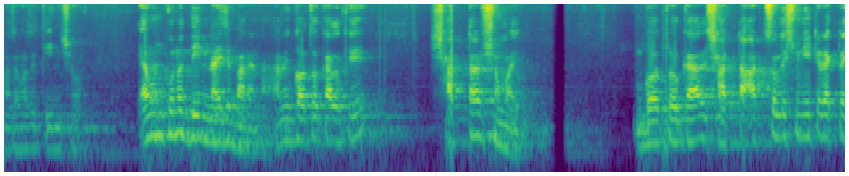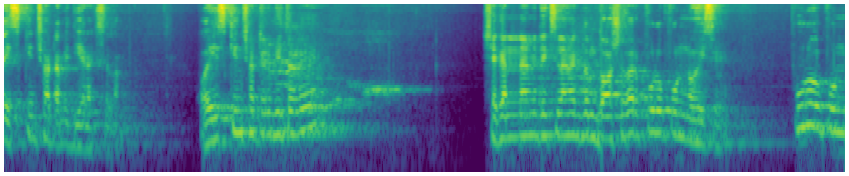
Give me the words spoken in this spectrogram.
মাঝে মাঝে তিনশো। এমন কোনো দিন নাই যে বাড়ে না। আমি গতকালকে সাতটার সময়, গতকাল সাতটা আটচল্লিশ মিনিটের একটা স্ক্রিনশট আমি দিয়ে রাখছিলাম। ওই স্ক্রিনশটের ভিতরে সেখানে আমি দেখছিলাম একদম দশ হাজার পুরো পূর্ণ হয়েছে পুরো পূর্ণ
